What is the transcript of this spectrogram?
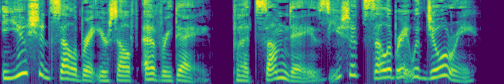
You should celebrate yourself every day, but some days you should celebrate with jewelry.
